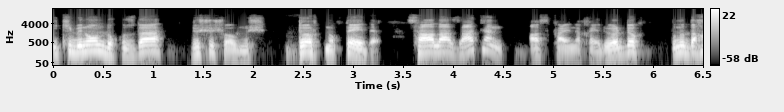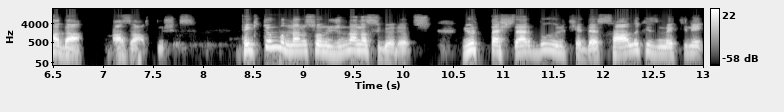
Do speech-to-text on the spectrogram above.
2019'da düşüş olmuş 4.7. Sağlığa zaten az kaynak ayırıyorduk. Bunu daha da azaltmışız. Peki tüm bunların sonucunda nasıl görüyoruz? Yurttaşlar bu ülkede sağlık hizmetini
